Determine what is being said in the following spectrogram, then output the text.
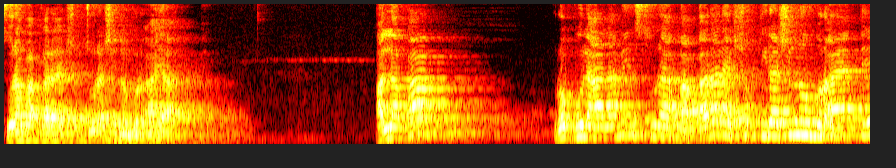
সুরা বাকারা একশো চুরাশি নম্বর আয়া আল্লাহ পাক রব্বুল আলমিন সুরা বাকারার একশো তিরাশি নম্বর আয়াতে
